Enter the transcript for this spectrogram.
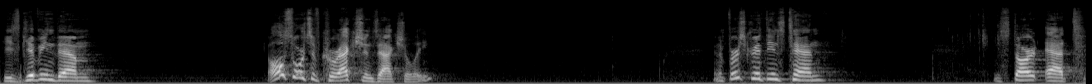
He's giving them all sorts of corrections, actually. And in 1 Corinthians 10, you start at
